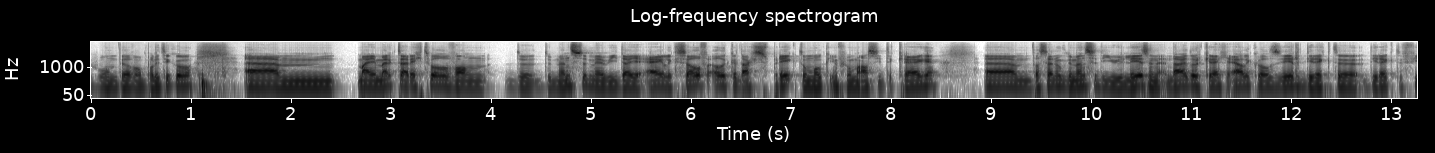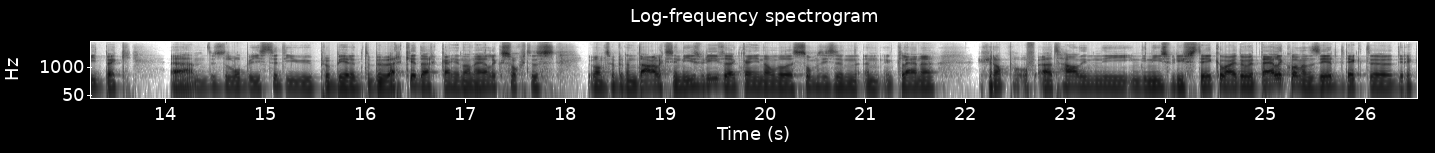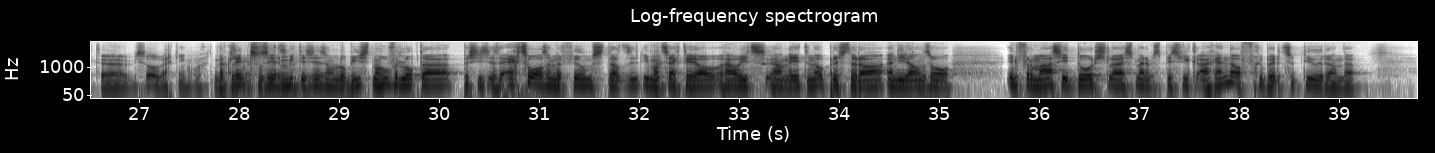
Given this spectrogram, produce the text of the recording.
gewoon deel van Politico. Ehm, maar je merkt daar echt wel van de, de mensen met wie dat je eigenlijk zelf elke dag spreekt om ook informatie te krijgen. ehm, dat zijn ook de mensen die je lezen. En daardoor krijg je eigenlijk wel zeer directe, directe feedback. Dus de lobbyisten die u proberen te bewerken, daar kan je dan eigenlijk 's ochtends, want we hebben een dagelijkse nieuwsbrief, daar kan je dan wel eens soms eens een, een, een kleine grap of uithaal in die, in die nieuwsbrief steken, waardoor het eigenlijk wel een zeer directe, directe wisselwerking wordt. Dat klinkt zozeer mythisch, zo'n lobbyist, maar hoe verloopt dat precies? Is het echt zoals in de films, dat iemand zegt tegen jou, we iets gaan eten op restaurant, en die dan zo informatie doorsluist met een specifieke agenda, of gebeurt het subtieler dan dat?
